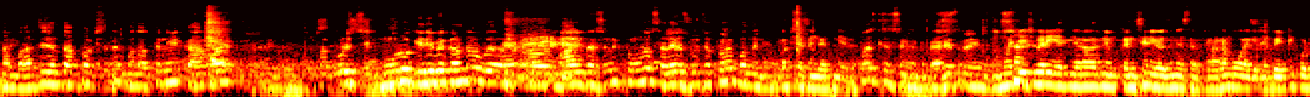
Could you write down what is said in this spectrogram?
ನಮ್ಮ ಭಾರತೀಯ ಜನತಾ ಪಕ್ಷದ ಮತ್ತೆ ಹತ್ತನೇ ಕಾರವಾರ ಕುಡಿಸಿ ಮೂರು ಗಿರಿಬೇಕಂದು ಬ- ಅವ್ರ ಮಾರ್ಗದರ್ಶನಕ್ಕೆ ತುಂಬ ಸಲಹೆ ಸೂಚನೆ ತೊಗೊಂಡು ಬಂದಿನಿ. ಪಕ್ಷ ಸಂಘಟನೆ ಪಕ್ಷ ಸಂಘಟನೆ ಬೇರೆ ನಿಮ್ಮ ಕನಸಿನ ಯೋಜನೆ ಸರ್ ಪ್ರಾರಂಭವಾಗಿದೆ. ಭೇಟಿ ಕೊಡ್ತೀವಿ.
